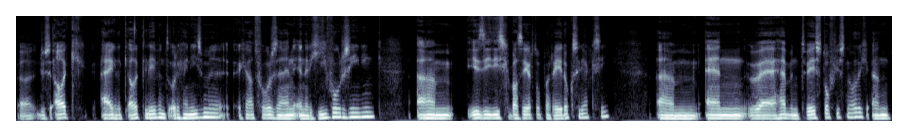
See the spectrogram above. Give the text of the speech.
Uh, dus elk eigenlijk elk levend organisme gaat voor zijn energievoorziening. Um, is, die is gebaseerd op een redoxreactie. Um, en wij hebben twee stofjes nodig. Een,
